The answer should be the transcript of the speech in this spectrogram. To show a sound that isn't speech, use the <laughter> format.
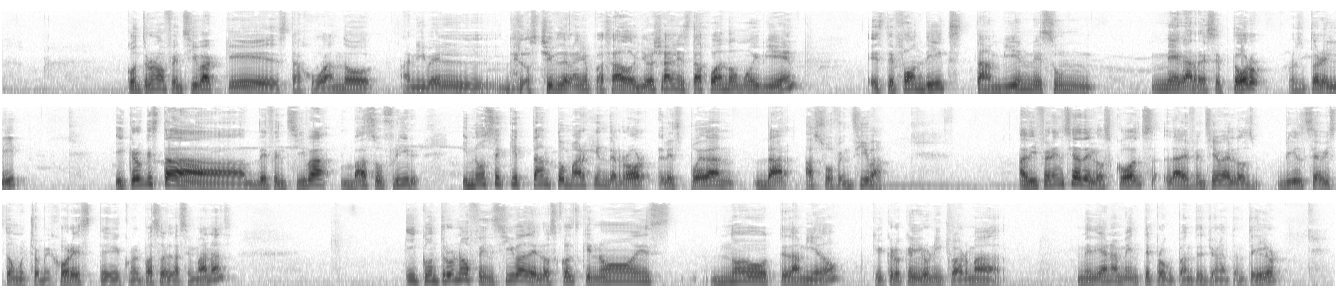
contra una ofensiva que está jugando a nivel <laughs> de los Chiefs del año pasado. Josh Allen está jugando muy bien. Stephon Dix también es un mega receptor, receptor elite. Y creo que esta defensiva va a sufrir. Y no sé qué tanto margen de error les puedan dar a su ofensiva. A diferencia de los Colts, la defensiva de los Bills se ha visto mucho mejor este, con el paso de las semanas. Y contra una ofensiva de los Colts que no es. no te da miedo. Que creo que el único arma medianamente preocupante es Jonathan Taylor.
